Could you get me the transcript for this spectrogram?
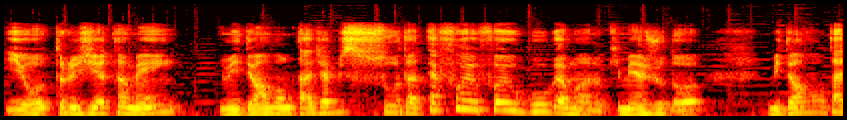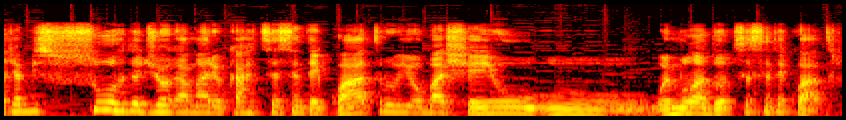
E outro dia também me deu uma vontade absurda. Até foi, foi o Guga, mano, que me ajudou. Me deu uma vontade absurda de jogar Mario Kart 64 e eu baixei o, o, o emulador de 64.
